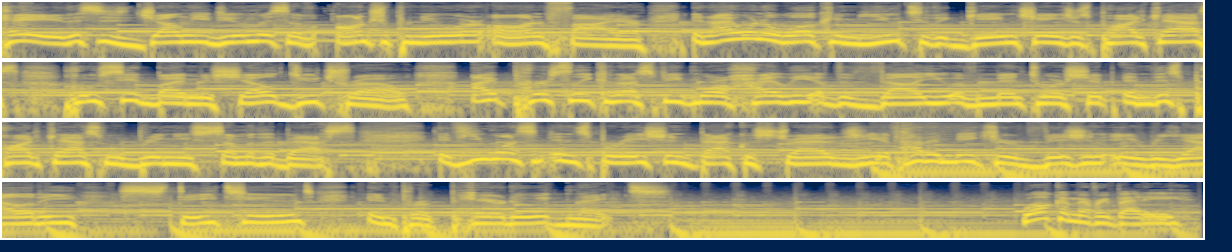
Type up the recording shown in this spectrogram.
Hey, this is John Lee Dumas of Entrepreneur on Fire, and I want to welcome you to the Game Changers podcast hosted by Michelle Dutro. I personally cannot speak more highly of the value of mentorship, and this podcast will bring you some of the best. If you want some inspiration back with strategy of how to make your vision a reality, stay tuned and prepare to ignite. Welcome, everybody,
